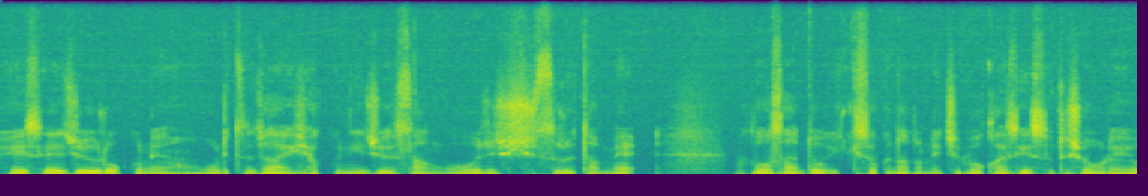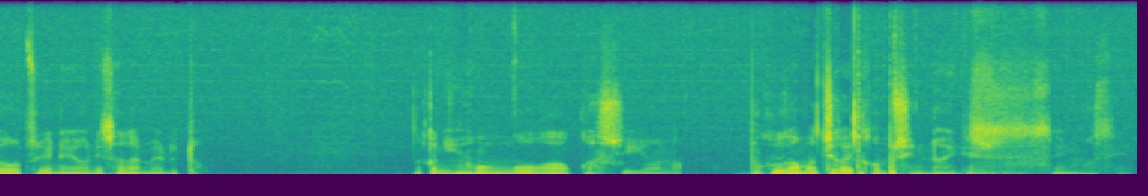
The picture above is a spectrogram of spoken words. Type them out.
平成16年法律第123号を実施するため、不動産登記規則などの一部を改正する省令を次のように定めると。なんか日本語がおかしいような僕が間違えたかもしれないです。すいません。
